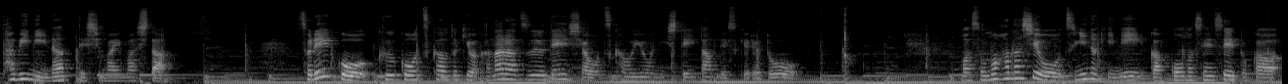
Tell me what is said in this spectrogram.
旅になってしまいました。それ以降空港を使う時は必ず電車を使うようにしていたんですけれどまあ、その話を次の日に学校の先生とか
